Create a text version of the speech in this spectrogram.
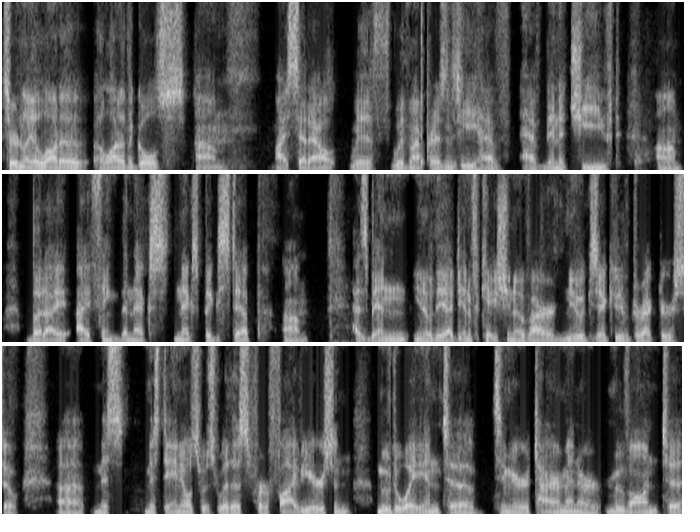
certainly a lot of a lot of the goals um, I set out with with my presidency have have been achieved. Um, but I I think the next next big step um, has been you know the identification of our new executive director. So uh, Miss Miss Daniels was with us for five years and moved away into semi retirement or move on to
